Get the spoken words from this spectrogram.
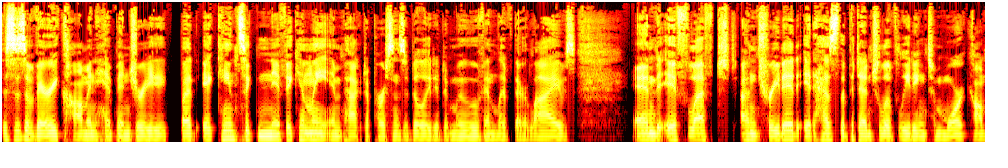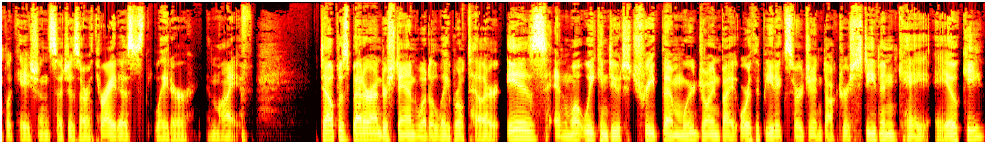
This is a very common hip injury, but it can significantly impact a person's ability to move and live their lives. And if left untreated, it has the potential of leading to more complications such as arthritis later in life. To help us better understand what a labral tear is and what we can do to treat them, we're joined by orthopedic surgeon Dr. Stephen K. Aoki,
